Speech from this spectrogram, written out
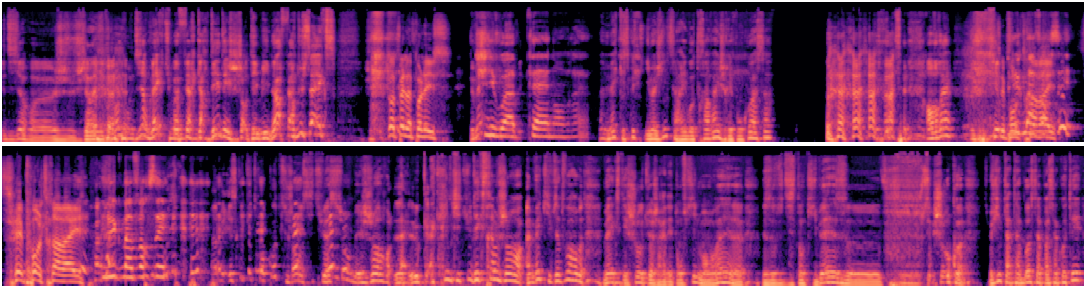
Je veux dire, euh, j'ai des gens qui vont me dire, mec, tu m'as fait regarder des, gens, des mineurs faire du sexe. Je- J'appelle la police. Mec, Tu les vois à peine en vrai. ah, mais mec, qu'est-ce que tu imagines, ça arrive au travail, je réponds quoi à ça? En vrai, C'est pour le travail. C'est pour le travail. Luc m'a forcé. ah, est-ce que tu te rends compte de ce genre de situation Mais genre, la, le- la crinitude extrême, genre, un mec qui vient te voir en mode, mec, c'était chaud, tu vois, j'ai regardé ton film, en vrai, euh, les autres distants qui baisent, euh, c'est chaud quoi. T'imagines, t'as ta boss, elle passe à côté.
